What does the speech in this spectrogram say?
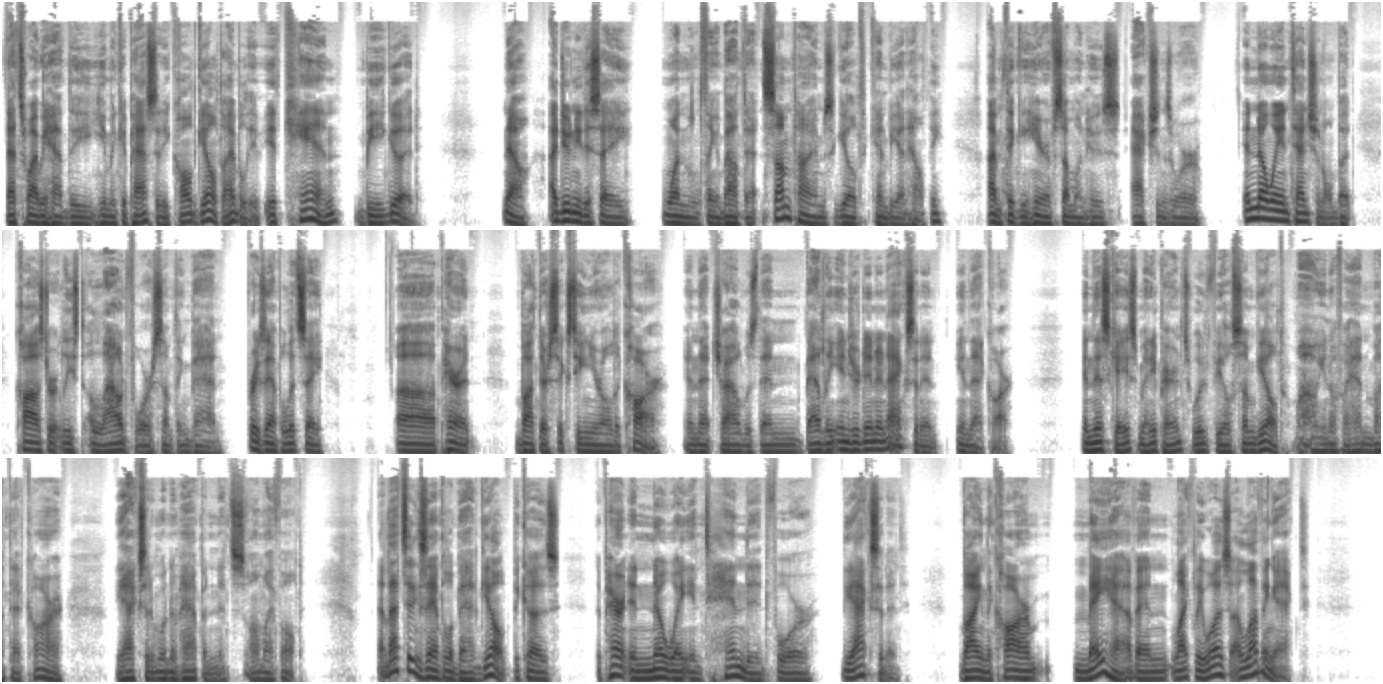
That's why we have the human capacity called guilt, I believe. It can be good. Now, I do need to say one little thing about that. Sometimes guilt can be unhealthy. I'm thinking here of someone whose actions were in no way intentional, but caused or at least allowed for something bad. For example, let's say a parent bought their 16 year old a car, and that child was then badly injured in an accident in that car. In this case, many parents would feel some guilt. Wow, you know, if I hadn't bought that car, the accident wouldn't have happened. It's all my fault. Now, that's an example of bad guilt because the parent in no way intended for the accident. Buying the car may have and likely was a loving act.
